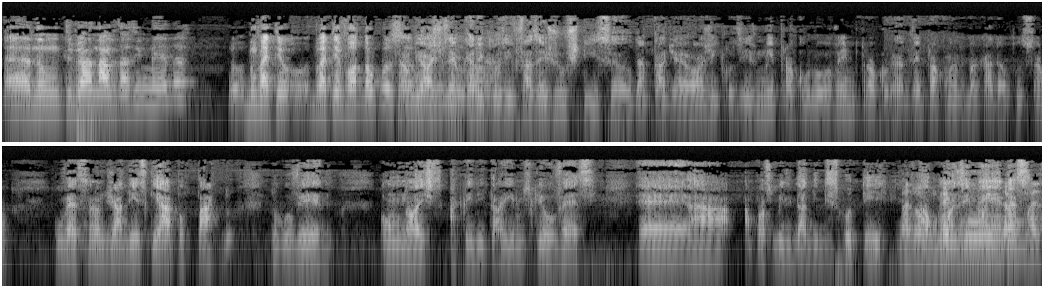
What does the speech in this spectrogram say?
é, não tiver análise das emendas, não vai ter, não vai ter voto da oposição. Não, Jorge, eu quero, inclusive, fazer justiça. O deputado Jorge, inclusive, me procurou, vem me procurando, vem procurando a bancada da oposição, conversando, já disse que há por parte do, do governo, como nós acreditaríamos que houvesse é, a, a, possibilidade de discutir algumas recuo, emendas. Então, mas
